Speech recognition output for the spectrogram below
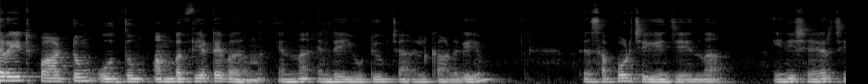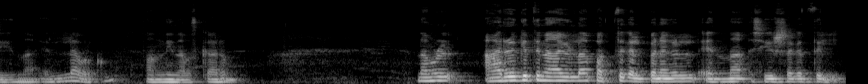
റേറ്റ് പാട്ടും ഊത്തും അമ്പത്തിയെട്ട് പതിനൊന്ന് എന്ന എന്റെ യൂട്യൂബ് ചാനൽ കാണുകയും അതിനെ സപ്പോർട്ട് ചെയ്യുകയും ചെയ്യുന്ന ഇനി ഷെയർ ചെയ്യുന്ന എല്ലാവർക്കും നന്ദി നമസ്കാരം. നമ്മൾ ആരോഗ്യത്തിനായുള്ള പത്ത് കൽപ്പനകൾ എന്ന ശീർഷകത്തിൽ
